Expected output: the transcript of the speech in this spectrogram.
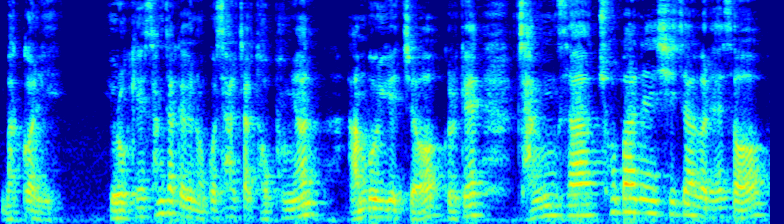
막걸리 이렇게 상자가게 놓고 살짝 덮으면 안 보이겠죠. 그렇게 장사 초반에 시작을 해서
